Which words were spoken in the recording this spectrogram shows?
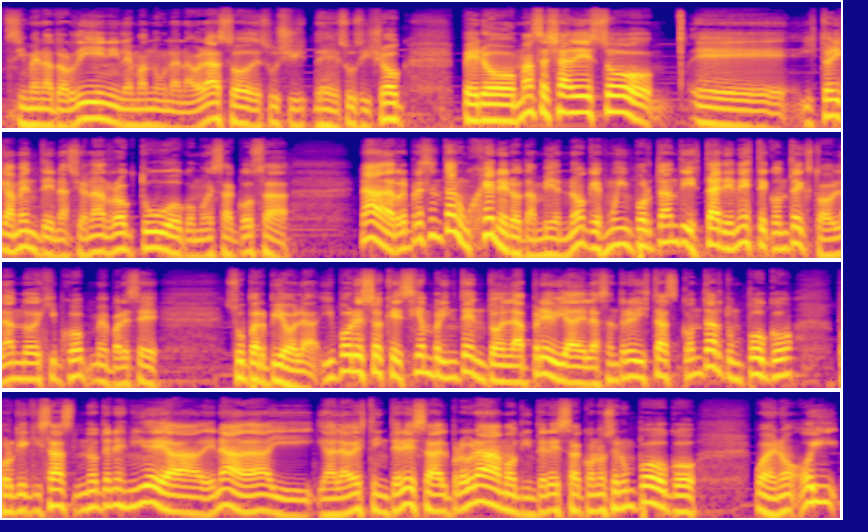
Simena Tordini, les mando un gran abrazo, de Sushi, de Shock. Pero más allá de eso, eh, históricamente Nacional Rock tuvo como esa cosa nada, representar un género también, ¿no? Que es muy importante y estar en este contexto hablando de hip hop me parece súper piola. Y por eso es que siempre intento en la previa de las entrevistas contarte un poco, porque quizás no tenés ni idea de nada y, y a la vez te interesa el programa o te interesa conocer un poco. Bueno, hoy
